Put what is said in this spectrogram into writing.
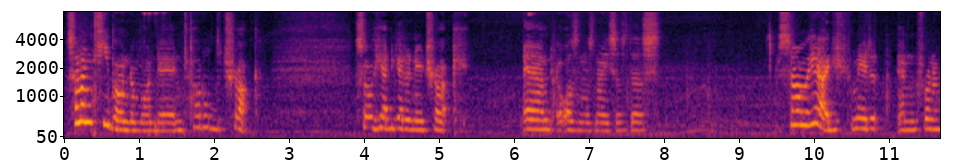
Someone T-boned him one day and totaled the truck. So he had to get a new truck, and it wasn't as nice as this. So yeah, I just made it in front of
